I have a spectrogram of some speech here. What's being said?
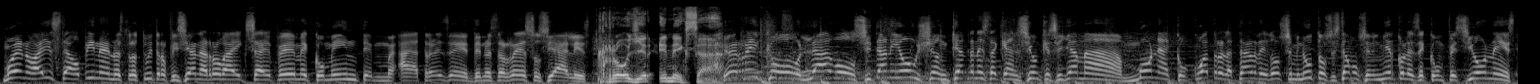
Bueno, ahí está. Opina en nuestro Twitter oficial, arroba ExaFM. Comenten a, través de, de, nuestras redes sociales. Roger en Exa. ¡Qué rico! Lagos y Danny Ocean cantan esta canción que se llama Mónaco. 4 de la tarde, 12 minutos. Estamos en el miércoles de confesiones.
